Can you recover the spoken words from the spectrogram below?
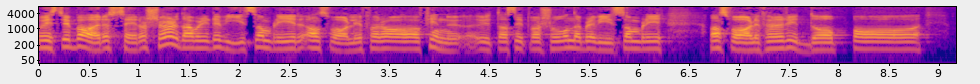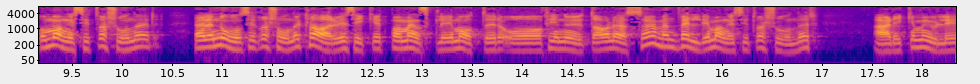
For Hvis vi bare ser oss sjøl, da blir det vi som blir ansvarlig for å finne ut av situasjonen. Det blir vi som blir ansvarlig for å rydde opp. Og, og mange situasjoner, eller Noen situasjoner klarer vi sikkert på menneskelige måter å finne ut av å løse, men veldig mange situasjoner er det ikke mulig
